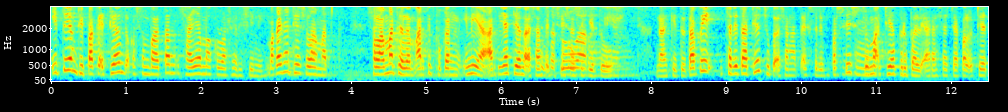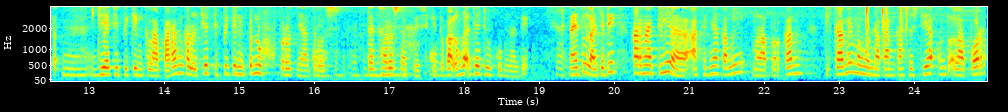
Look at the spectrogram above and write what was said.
itu yang dipakai dia untuk kesempatan saya mau keluar dari sini. Makanya dia selamat. Selamat dalam arti bukan ini ya, artinya dia nggak sampai Bisa di sisa keluar ya. Nah gitu, tapi cerita dia juga sangat ekstrim persis, cuma dia berbalik arah saja. Kalau dia dia dibikin kelaparan, kalau dia dibikin penuh perutnya terus dan harus habis gitu. Kalau enggak dia dihukum nanti. Nah itulah, jadi karena dia akhirnya kami melaporkan, di, kami menggunakan kasus dia untuk lapor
